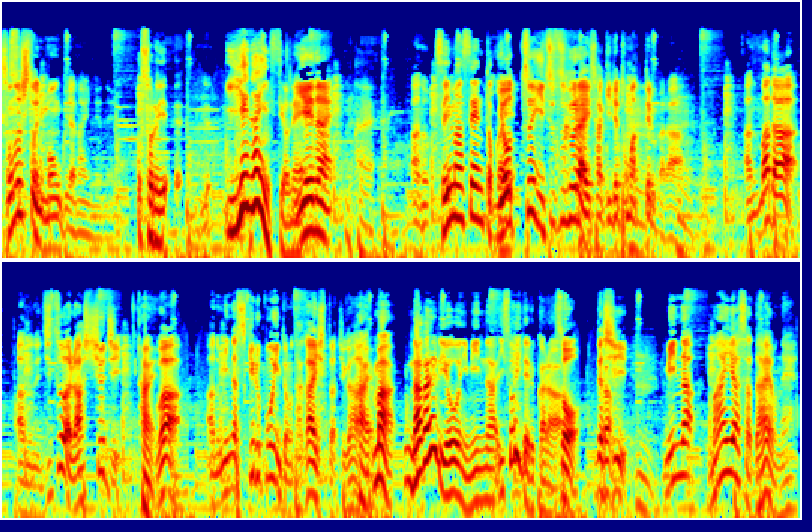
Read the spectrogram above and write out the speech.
その人に文句じゃないんだよね。それ、言えないんですよね。言えない。はい。あの、すいませんとか。4つ5つぐらい先で止まってるから、あのまだ、あのね、実はラッシュ時はい。は、あのみんなスキルポイントの高い人たちが、はい。まあ、流れるようにみんな急いでるから。そう。だし、うん。みんな毎朝だよね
